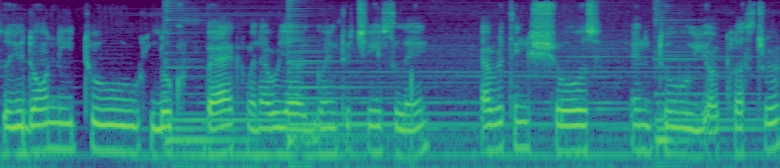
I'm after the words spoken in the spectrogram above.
So you don't need to look back whenever you are going to change the lane. Everything shows into your cluster.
